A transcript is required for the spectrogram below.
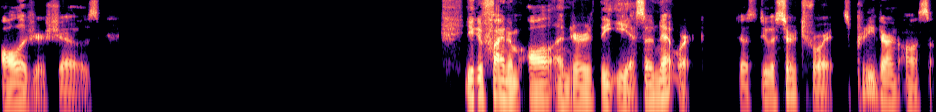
all of your shows You can find them all under the ESO network. Just do a search for it. It's pretty darn awesome.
